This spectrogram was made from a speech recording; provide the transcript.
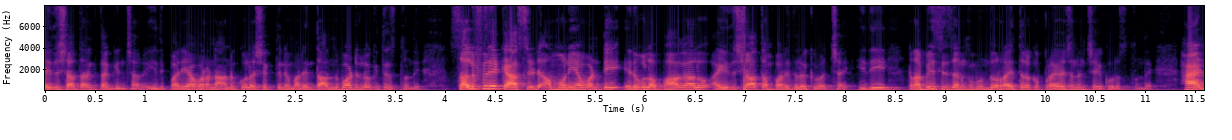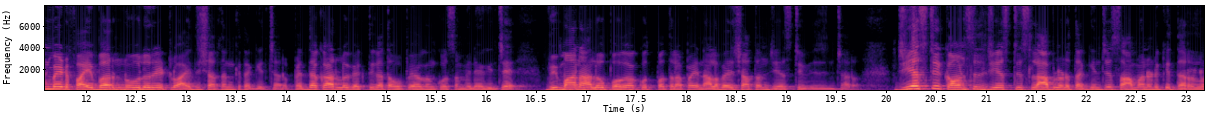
ఐదు శాతానికి తగ్గించారు. ఇది పర్యావరణ అనుకూల శక్తిని మరింత అందుబాటులోకి తెస్తుంది. సల్ఫ్యూరిక్ యాసిడ్ అమ్మోనియా వంటి ఎరువుల భాగాలు ఐదు శాతం పరిధిలోకి వచ్చాయి. ఇది రబీ సీజన్కు ముందు రైతులకు ప్రయోజనం చేకూరుస్తుంది. హ్యాండ్మేడ్ ఫైబర్ నూలు రేట్లు ఐదు శాతానికి తగ్గించారు. పెద్ద కార్లు వ్యక్తిగత ఉపయోగం కోసం వినియోగించే విమానాలు పొగాకు ఉత్పత్తులపై నలభై శాతం జీఎస్టీ విధించారు. జీఎస్టీ కౌన్సిల్ జీఎస్టీ స్లాబ్లను తగ్గించి సామాన్యుడికి ధరల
